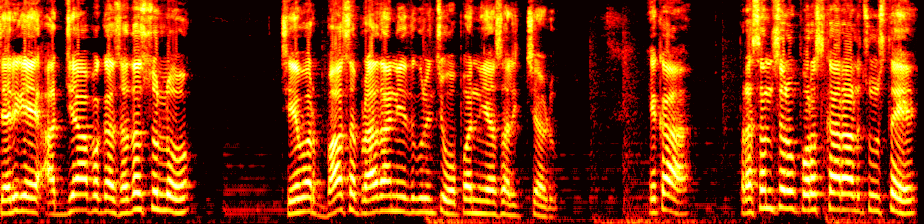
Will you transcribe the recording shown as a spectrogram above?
జరిగే అధ్యాపక సదస్సుల్లో చేవర్ భాష ప్రాధాన్యత గురించి ఉపన్యాసాలు ఇచ్చాడు. ఇక ప్రశంసలు పురస్కారాలు చూస్తే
